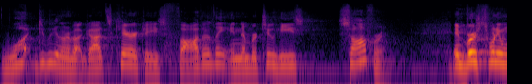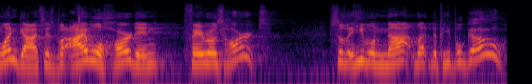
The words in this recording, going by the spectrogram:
what do we learn about God's character? He's fatherly, and number two, he's sovereign. In verse 21, God says, But I will harden Pharaoh's heart so that he will not let the people go.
